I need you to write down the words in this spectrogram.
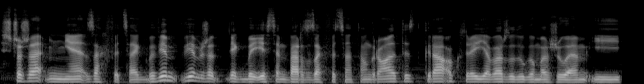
szczerze mnie zachwyca. Jakby wiem, wiem, że jakby jestem bardzo zachwycony tą grą, ale to jest gra, o której ja bardzo długo marzyłem i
